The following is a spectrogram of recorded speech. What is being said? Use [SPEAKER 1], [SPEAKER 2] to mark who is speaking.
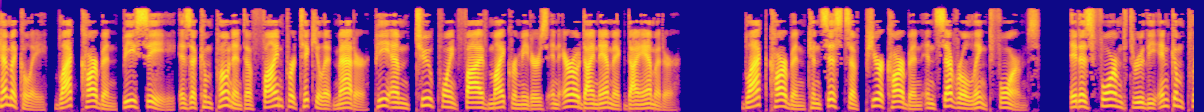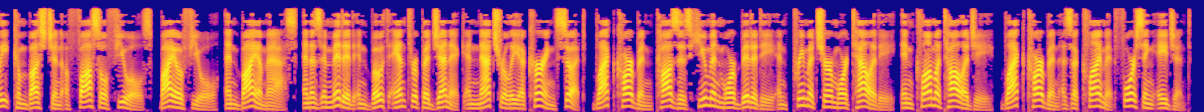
[SPEAKER 1] Chemically, black carbon (BC) is a component of fine particulate matter (PM 2.5 micrometers in aerodynamic diameter). Black carbon consists of pure carbon in several linked forms. It is formed through the incomplete combustion of fossil fuels, biofuel, and biomass, and is emitted in both anthropogenic and naturally occurring soot. Black carbon causes human morbidity and premature mortality. In climatology, black carbon is a climate forcing agent.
